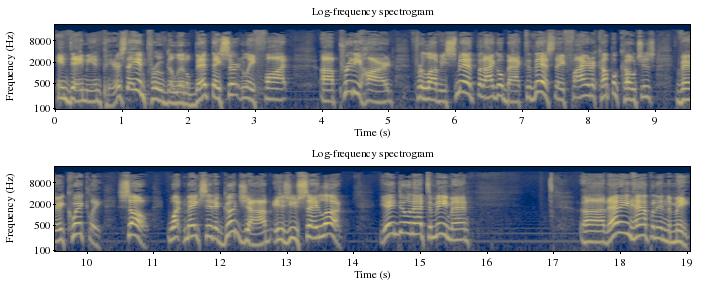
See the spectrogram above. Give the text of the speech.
in Dameon Pierce. They improved a little bit. They certainly fought uh, pretty hard for Lovie Smith, but I go back to this. They fired a couple coaches very quickly. So, what makes it a good job is you say, look, you ain't doing that to me, man. Uh, that ain't happening to me.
